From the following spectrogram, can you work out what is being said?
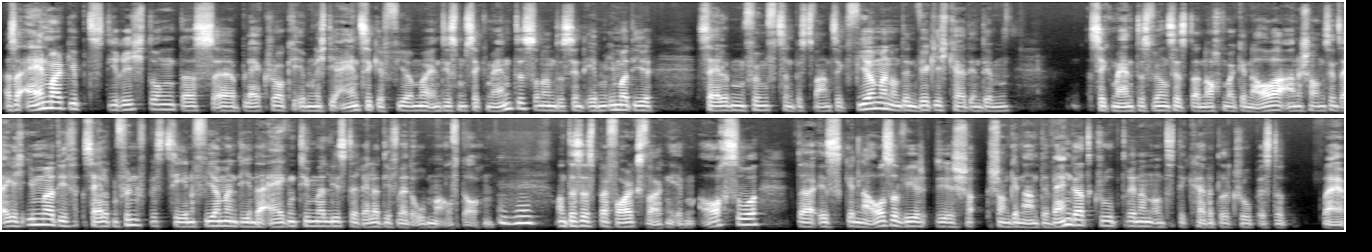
Also einmal gibt es die Richtung, dass äh, BlackRock eben nicht die einzige Firma in diesem Segment ist, sondern das sind eben immer dieselben 15 bis 20 Firmen und in Wirklichkeit in dem Segment, das wir uns jetzt dann nochmal genauer anschauen, sind es eigentlich immer dieselben fünf bis zehn Firmen, die in der Eigentümerliste relativ weit oben auftauchen. Mhm. Und das ist bei Volkswagen eben auch so. Da ist genauso wie die schon genannte Vanguard Group drinnen und die Capital Group ist dabei.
